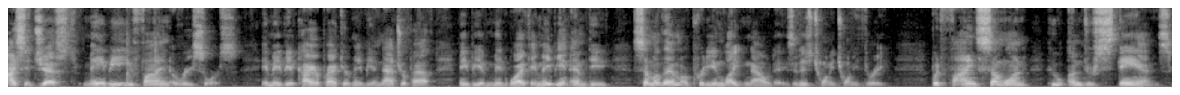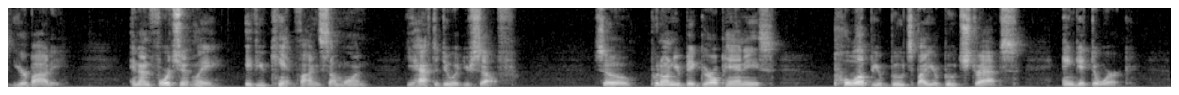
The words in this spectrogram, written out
I suggest maybe you find a resource. It may be a chiropractor, it may be a naturopath, maybe a midwife, it may be an MD. Some of them are pretty enlightened nowadays. It is 2023. But find someone who understands your body. And unfortunately, if you can't find someone, you have to do it yourself. So put on your big girl panties, pull up your boots by your bootstraps, and get to work.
